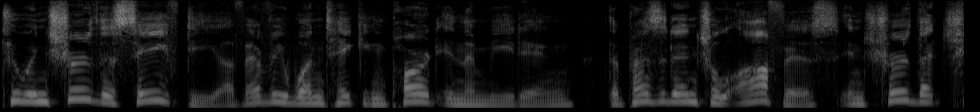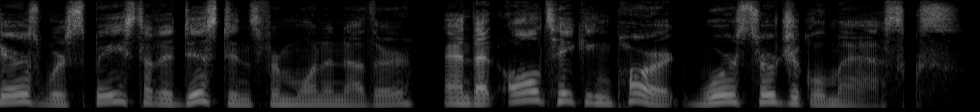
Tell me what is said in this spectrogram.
To ensure the safety of everyone taking part in the meeting, the presidential office ensured that chairs were spaced at a distance from one another and that all taking part wore surgical masks.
